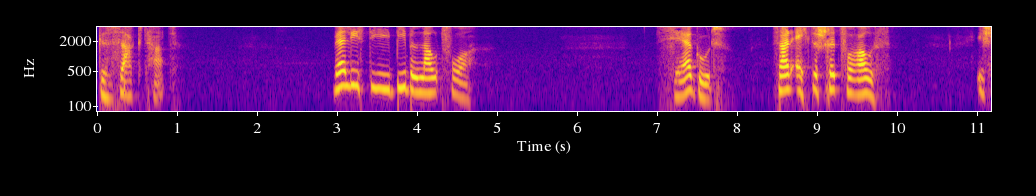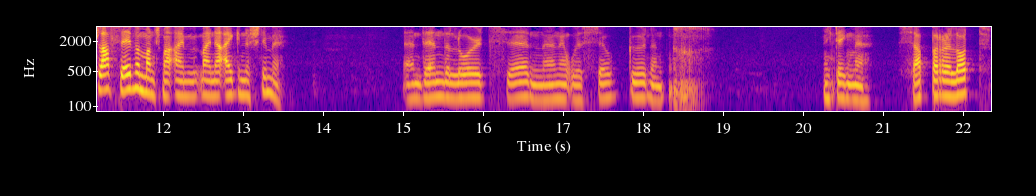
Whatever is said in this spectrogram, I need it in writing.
gesagt hat. Wer liest die Bibel laut vor? Sehr gut. Seid echter Schritt voraus. Ich schlafe selber manchmal ein mit meiner eigenen Stimme. And then the Lord said, and then it was so good. And ich denke mir, Sapperalot,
